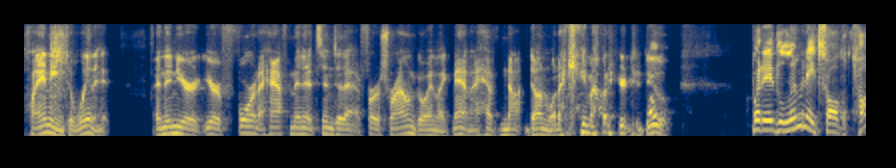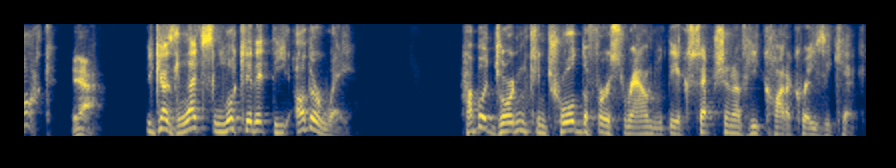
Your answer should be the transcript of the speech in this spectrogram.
planning to win it. And then you're you're four and a half minutes into that first round going like, man, I have not done what I came out here to do. But it eliminates all the talk. Yeah. Because let's look at it the other way. How about Jordan controlled the first round with the exception of he caught a crazy kick?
